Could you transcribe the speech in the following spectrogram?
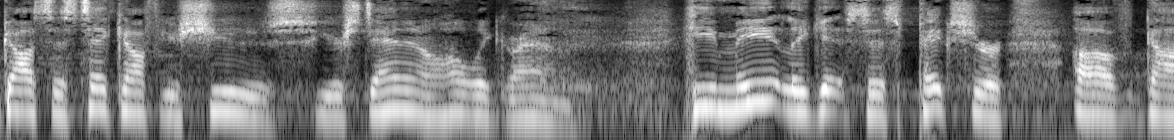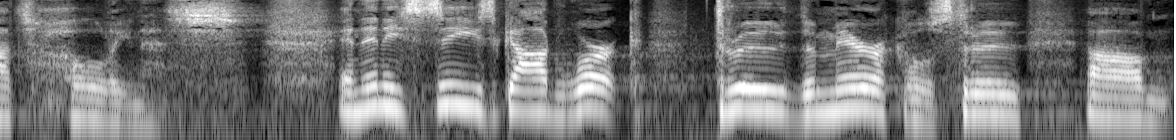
God says, Take off your shoes. You're standing on holy ground. He immediately gets this picture of God's holiness. And then he sees God work through the miracles, through um,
